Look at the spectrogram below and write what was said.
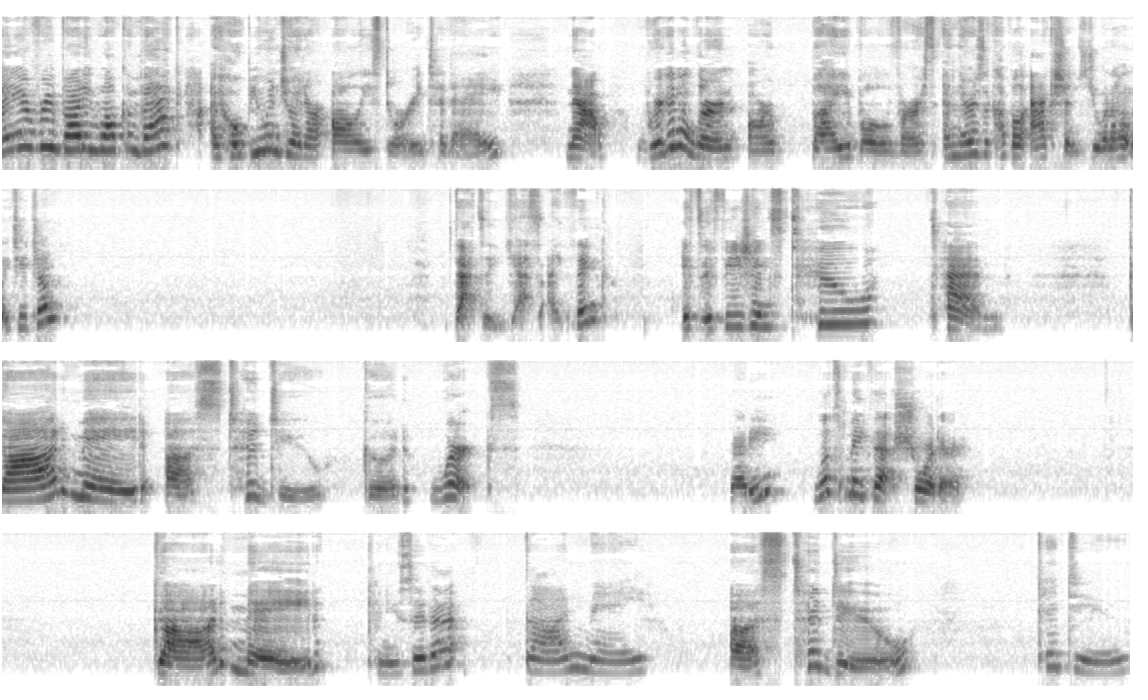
Hey everybody, welcome back. I hope you enjoyed our Ollie story today. Now, we're going to learn our Bible verse, and there's a couple actions. Do you want to help me teach them? That's a yes, I think. It's Ephesians 2:10. God made us to do good works. Ready? Let's make that shorter. God made, can you say that? God made Us to do to do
